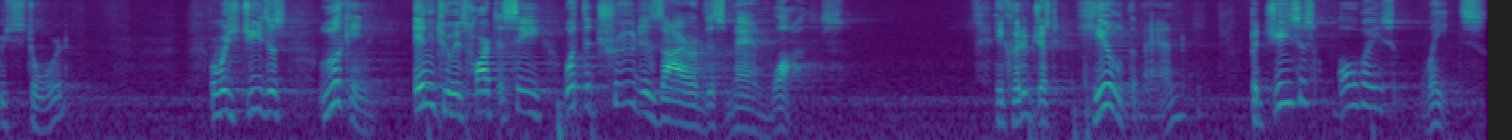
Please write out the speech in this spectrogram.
restored? Or was Jesus looking into his heart to see what the true desire of this man was? He could have just healed the man, but Jesus always waits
